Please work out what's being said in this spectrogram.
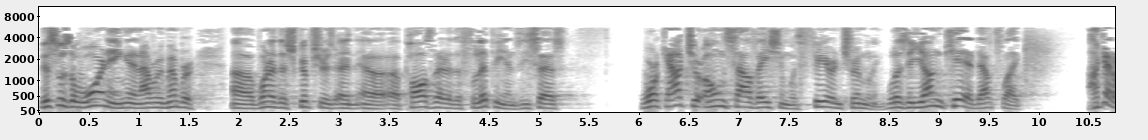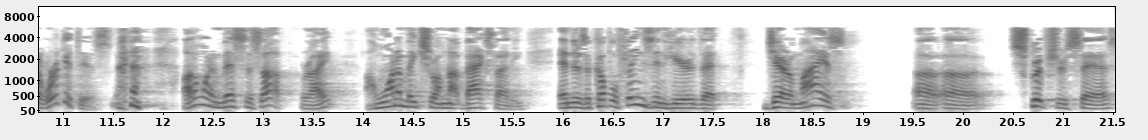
this was a warning. And I remember, uh, one of the scriptures in uh, uh, Paul's letter to the Philippians, he says, work out your own salvation with fear and trembling. Well, as a young kid, that's like, I got to work at this. I don't want to mess this up, right? I want to make sure I'm not backsliding. And there's a couple things in here that Jeremiah's uh, uh, scripture says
